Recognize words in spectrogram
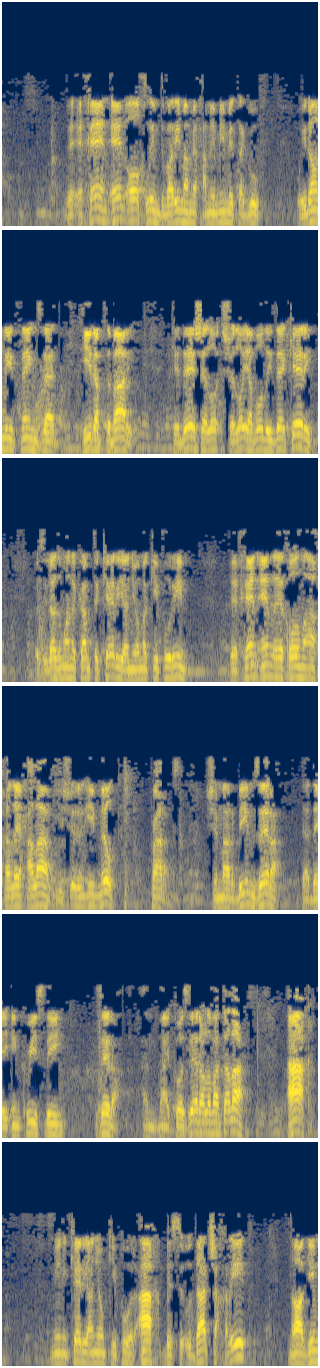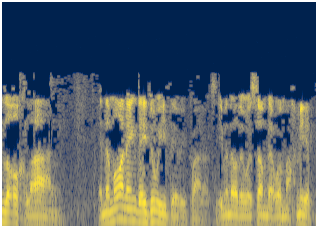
ואכן אין אוכלים דברים המחממים את הגוף. We don't eat things that heat up the body. כדי שלא, שלא יבוא לידי קרי. Because he doesn't want to come to קרי on יום הכיפורים. וכן אין לאכול מאכלי חלב. You shouldn't eat milk products. שמרבים זרע. That they increase the zera. And might cause zera levatala. Ach. Meaning קרי on יום כיפור. אך בסעודת שחרית noagim leochlan. In the morning they do eat dairy products, even though there were some that were mahmir.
